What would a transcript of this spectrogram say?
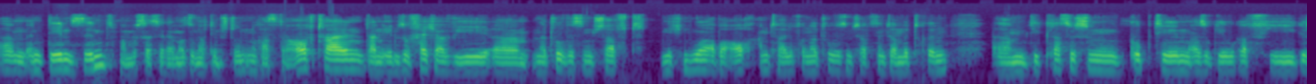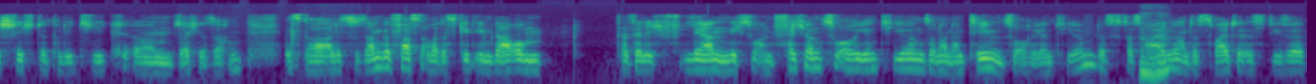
Ähm, in dem sind, man muss das ja immer so nach dem Stundenraster aufteilen, dann eben so Fächer wie äh, Naturwissenschaft, nicht nur, aber auch Anteile von Naturwissenschaft sind da mit drin. Ähm, die klassischen GUP-Themen, also Geografie, Geschichte, Politik, ähm, solche Sachen, ist da alles zusammengefasst, aber das geht eben darum, tatsächlich lernen, nicht so an Fächern zu orientieren, sondern an Themen zu orientieren. Das ist das mhm. eine. Und das zweite ist, diese,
